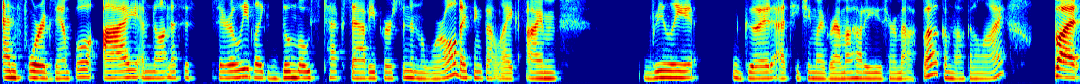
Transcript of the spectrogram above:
And for example, I am not necessarily like the most tech savvy person in the world. I think that like I'm really good at teaching my grandma how to use her MacBook. I'm not going to lie. But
